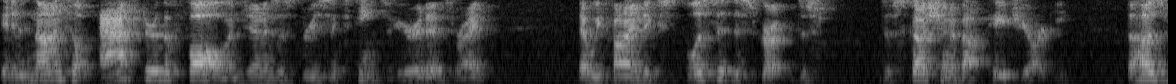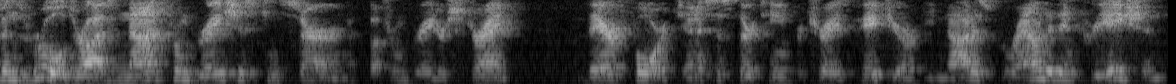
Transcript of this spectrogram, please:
It is not until after the fall in Genesis 3:16, so here it is, right? That we find explicit discru- dis- discussion about patriarchy. The husband's rule derives not from gracious concern, but from greater strength. Therefore, Genesis 13 portrays patriarchy not as grounded in creation,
